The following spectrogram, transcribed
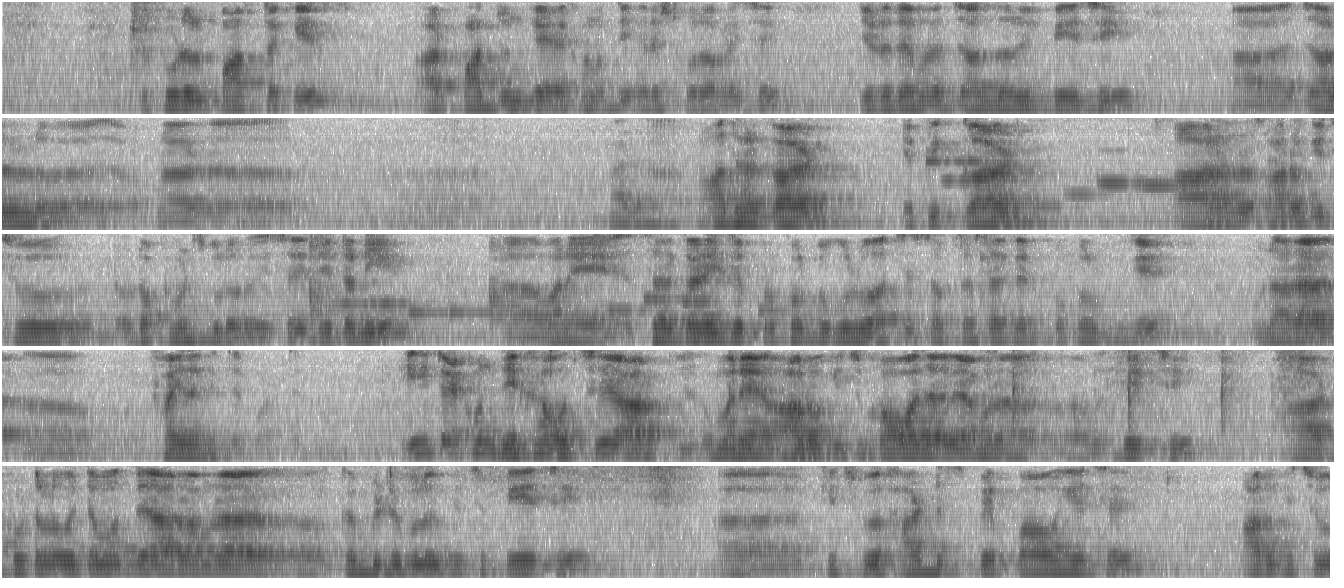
তো টোটাল পাঁচটা কেস আর পাঁচজনকে এখন অবধি অ্যারেস্ট করা হয়েছে যেটাতে আমরা জাল দলিল পেয়েছি জাল আপনার আধার কার্ড এপিক কার্ড আর আরও কিছু ডকুমেন্টসগুলো রয়েছে যেটা নিয়ে মানে সরকারি যে প্রকল্পগুলো আছে সরকার সরকারি প্রকল্পকে ওনারা ফায়দা নিতে পারতেন এইটা এখন দেখা হচ্ছে আর মানে আরও কিছু পাওয়া যাবে আমরা দেখছি। আর টোটাল ওইটার মধ্যে আরও আমরা কম্পিউটারগুলো কিছু পেয়েছি। কিছু হার্ড ডিস্ক পাওয়া গেছে। আরও কিছু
